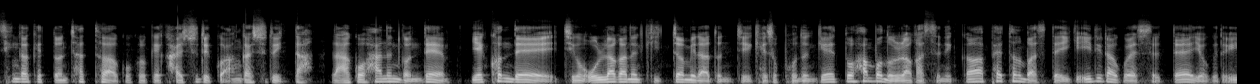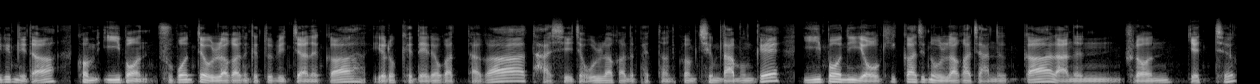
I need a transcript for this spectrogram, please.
생각했던 차트하고 그렇게 갈 수도 있고 안 갈 수도 있다라고 하는 건데 예컨대 지금 올라가는 기점이라든지 계속 보는 게 또 한 번 올라갔으니까 패턴 봤을 때 이게 1이라고 했을 때 여기도 1입니다. 그럼 2번 두 번째 올라가는 게 좀 있지 않을까? 이렇게 내려갔다가 다시 이제 올라가는 패턴. 그럼 지금 남은 게 2번이 여기까지는 올라가지 않을까라는 그런 예측.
